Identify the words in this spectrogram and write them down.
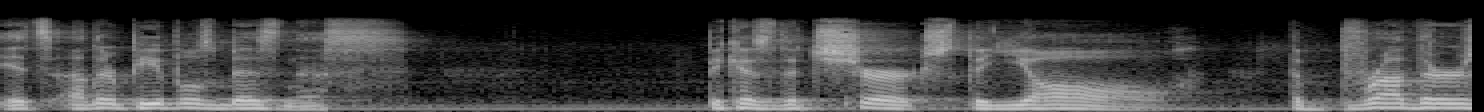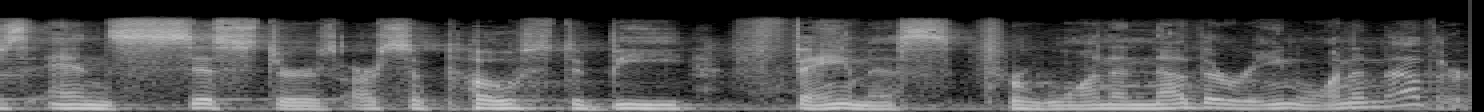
it's other people's business. Because the church, the y'all, the brothers and sisters are supposed to be famous for one anothering one another.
